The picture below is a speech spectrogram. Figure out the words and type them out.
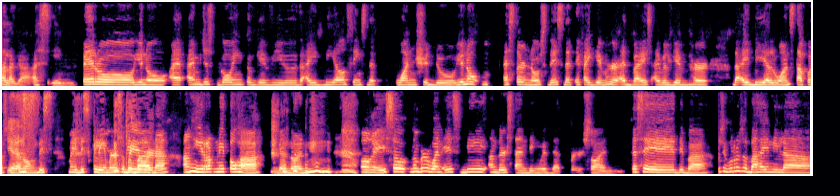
talaga as in. Pero, you know, I, I'm just going to give you the ideal things that one should do. You know, Esther knows this, that if I give her advice, I will give her the ideal ones. Tapos Yes. merong dis- may disclaimer, sa baba Disclaimer. na, ang hirap nito ha. Ganon. okay, so number one is be understanding with that person. Kasi, di ba, siguro sa bahay nila,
